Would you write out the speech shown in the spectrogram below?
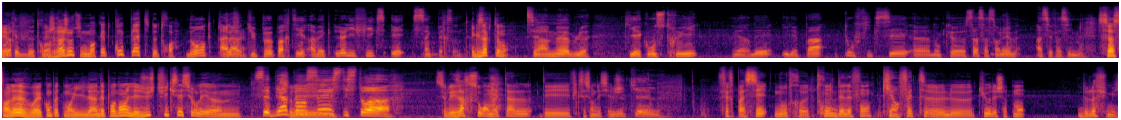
ta banquette de 3. Mais je rajoute une banquette complète de 3. Donc, à la- tu peux partir avec le lit fixe et 5 personnes. Exactement. C'est un meuble qui est construit. Regardez, il n'est pas tout fixé. euh, donc, euh, ça, ça s'enlève assez facilement. Ça s'enlève, ouais, complètement. Il est indépendant, il est juste fixé sur les, euh, C'est bien pensé les- cette histoire. sur les arceaux en métal des fixations des sièges. Nickel. Faire passer notre trompe d'éléphant qui est en fait le tuyau d'échappement de la fumée.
